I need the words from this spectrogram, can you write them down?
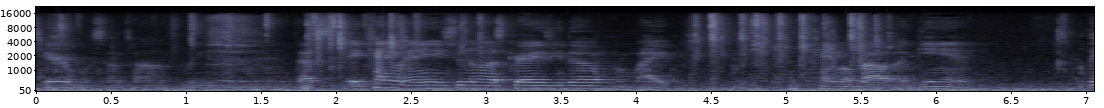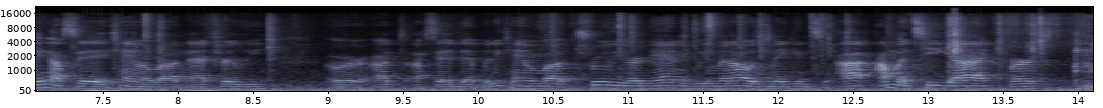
Terrible sometimes, but yeah, man, that's it came and you know it's crazy though. I'm Like came about again. I think I said it came about naturally. Or I, I said that, but it came about truly organically. Man, I was making tea. I, I'm a tea guy first.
